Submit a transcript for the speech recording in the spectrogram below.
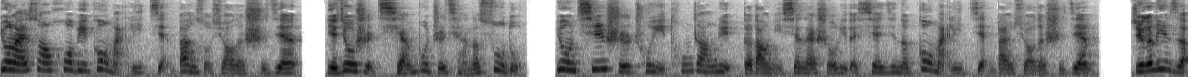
用来算货币购买力减半所需要的时间，也就是钱不值钱的速度。用七十除以通胀率，得到你现在手里的现金的购买力减半需要的时间。举个例子，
